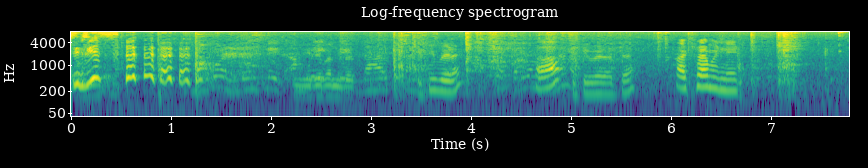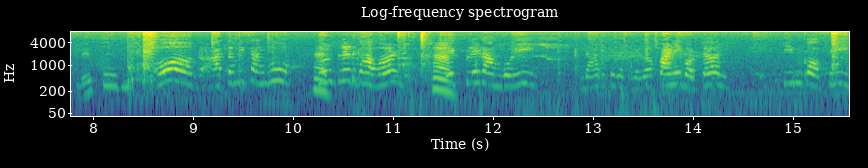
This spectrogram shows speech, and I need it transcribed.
सिरियस किती वेळ आहे किती वेळ आहे अठरा मिनिट. हो आता मी सांगू. दोन प्लेट घावण हा. एक प्लेट आंबोळी दहा रुपये पाणी बॉटल तीन कॉफी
